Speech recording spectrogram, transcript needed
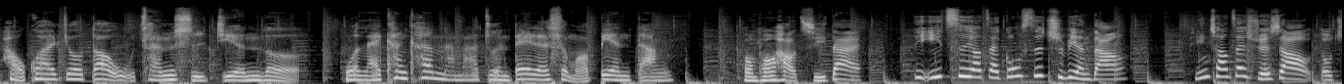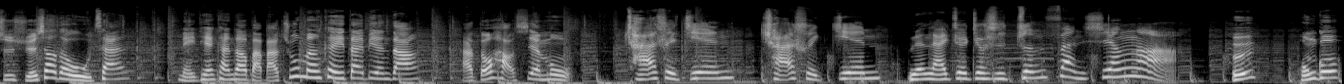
好快就到午餐时间了，我来看看妈妈准备了什么便当。鹏鹏好期待，第一次要在公司吃便当。平常在学校都吃学校的午餐，每天看到爸爸出门可以带便当。他都好羡慕。茶水间，茶水间，原来这就是蒸饭箱啊！哎，鹏哥，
